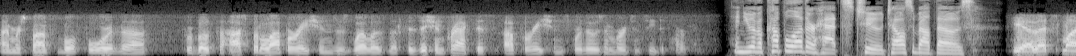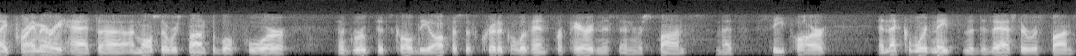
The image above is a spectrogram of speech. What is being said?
I'm responsible for the for both the hospital operations as well as the physician practice operations for those emergency departments. And you have a couple other hats too. Tell us about those. Yeah, that's my primary hat. Uh, I'm also responsible for a group that's called the Office of Critical Event Preparedness and Response. That's CEPAR, and that coordinates the disaster response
